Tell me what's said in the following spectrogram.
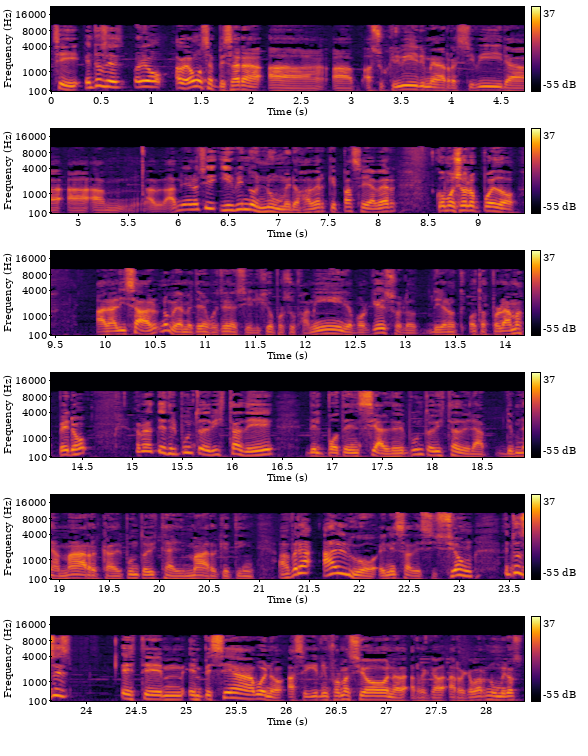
Sí, entonces, bueno, a ver, vamos a empezar a, a- a- a suscribirme, a recibir, a, a, a- no sé, ir viendo números, a ver qué pasa y a ver cómo yo lo puedo analizar. No me voy a meter en cuestiones si eligió por su familia, por qué, eso lo dirán ot- otros programas, pero desde el punto de vista de, del potencial, desde el punto de vista de, la, de una marca, desde el punto de vista del marketing, ¿habrá algo en esa decisión? Entonces, este, mm, empecé a, bueno, a seguir la información, a, a reca- a recabar números.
